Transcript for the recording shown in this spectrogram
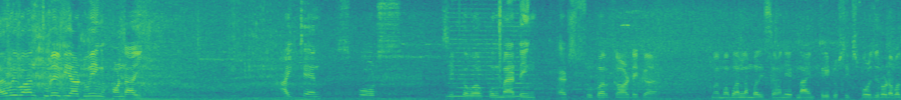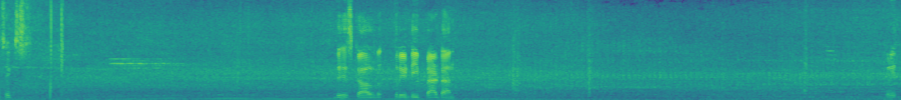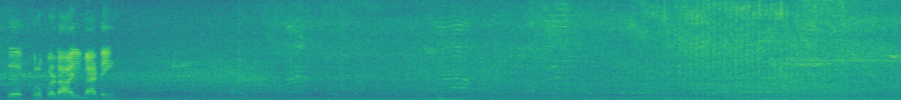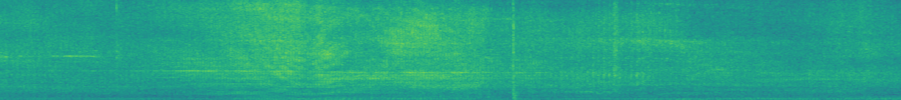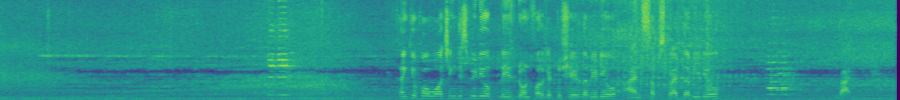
Hi everyone, today we are doing Hyundai i10 Sports seat cover full matting at Super Car Decor. My mobile number is 7893264066. This is called 3D pattern. With crocodile matting. Thank you for watching this video. Please don't forget to share the video and subscribe the video. Bye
